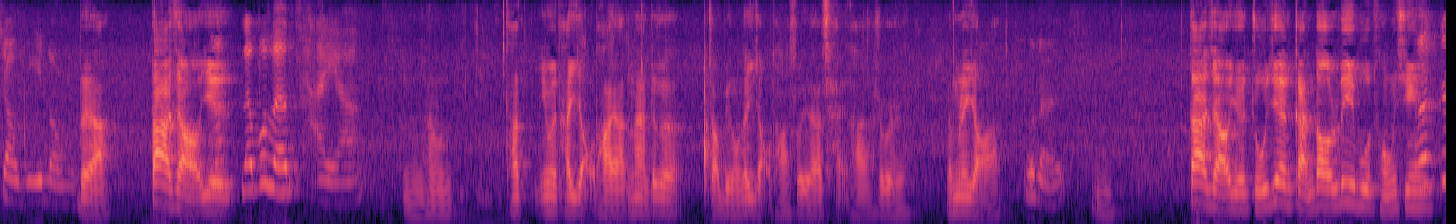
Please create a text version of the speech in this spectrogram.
小鼻龙。对啊，大脚也。能不能踩呀？嗯，他们，他因为他咬他呀，你看这个小鼻龙在咬他，所以他踩它，是不是？能不能咬啊？不能。嗯，大脚也逐渐感到力不从心。这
